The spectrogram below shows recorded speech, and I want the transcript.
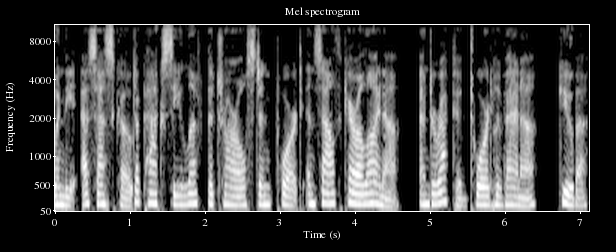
when the SS Cotopaxi left the Charleston port in South Carolina, and directed toward Havana, Cuba.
